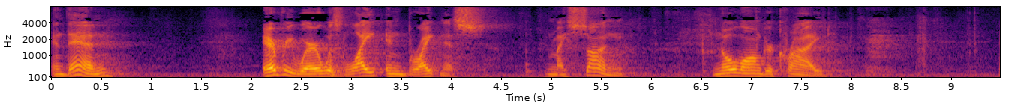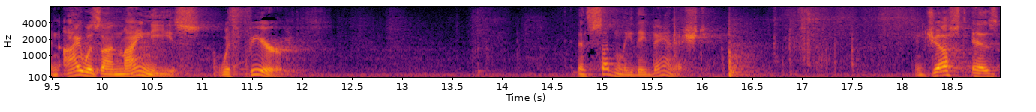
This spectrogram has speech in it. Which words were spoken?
And then everywhere was light and brightness. And my son no longer cried. And I was on my knees with fear. Then suddenly they vanished. And just as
